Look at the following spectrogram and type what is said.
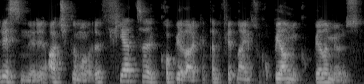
Resimleri, açıklamaları, fiyatı kopyalarken tabii fiyatın aynısını kopyalamıyoruz. kopyalamıyoruz.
